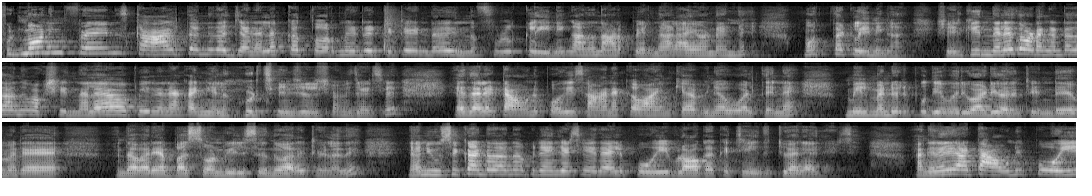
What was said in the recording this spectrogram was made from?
Good morning friends കാലത്ത് തന്നെ ജനലൊക്കെ തുറന്നിട്ടിട്ടുണ്ട് ഇന്ന് ഫുൾ ക്ലീനിങ് ആണ്. നാളെ പെരുന്നാൾ ആയതുകൊണ്ട് തന്നെ മൊത്തം ക്ലീനിങ് ആണ്. ശരിക്കും ഇന്നലെ തുടങ്ങേണ്ടതാണ്. പക്ഷെ ഇന്നലെ പിന്നെ ഞാൻ കഞ്ഞിയെല്ലാം കുടിച്ചതിന് ശേഷം വിചാരിച്ച് ഏതായാലും ടൗണിൽ പോയി സാധനമൊക്കെ വാങ്ങിക്കുക പിന്നെ അതുപോലെ തന്നെ മിൽമന്റെ ഒരു പുതിയ പരിപാടി വന്നിട്ടുണ്ട്. മറ്റേ എന്താ പറയുക ബസ് ഓൺ വീൽസ് എന്ന് പറഞ്ഞിട്ടുള്ളത്. ഞാൻ മ്യൂസിക് കണ്ടതാണ് അപ്പോൾ ഞാൻ വിചാരിച്ചു ഏതായാലും പോയി വ്ളോഗൊക്കെ ചെയ്തിട്ട് വരാൻ വിചാരിച്ചു. അങ്ങനെ ഞാൻ ടൗണിൽ പോയി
